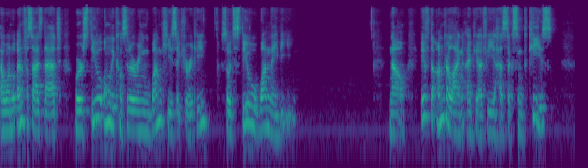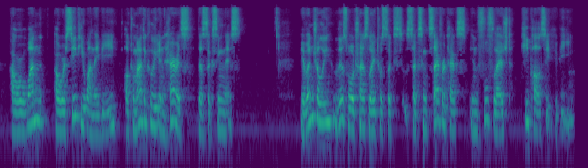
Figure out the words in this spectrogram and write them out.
I want to emphasize that we're still only considering one key security, so it's still 1ABE. Now, if the underlying IPFE has succinct keys, our, one, our CP1ABE automatically inherits the succinctness. Eventually, this will translate to succinct ciphertext in full-fledged key policy ABE.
